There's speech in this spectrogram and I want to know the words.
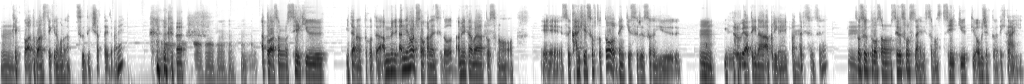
うん結構アドバンス的なものがすぐできちゃったりとかね。あとはその請求みたいなところで、アメリあ日本はちょっとわからないですけど、アメリカの場合だとその、えーそういう会計ソフトと連携するそういううん。ミドルウェア的なアプリがいっぱいあったりするんですよね。うんそうすると、そのセールスフォース内にその請求っていうオブジェクトができたり、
